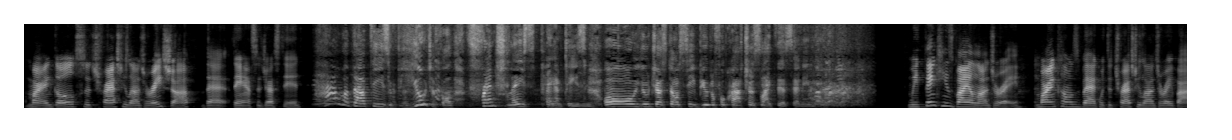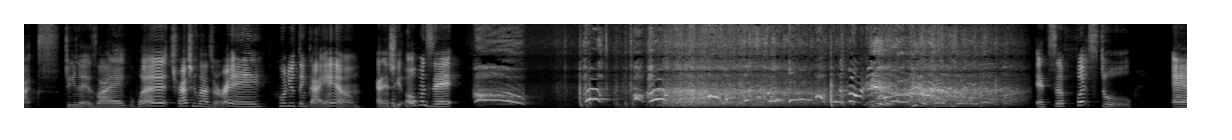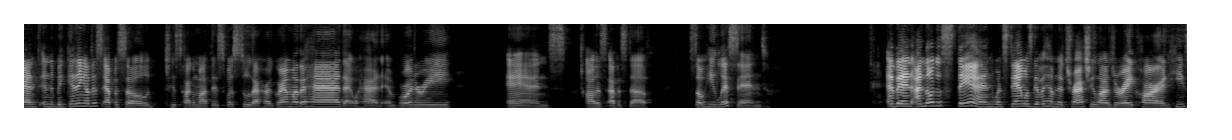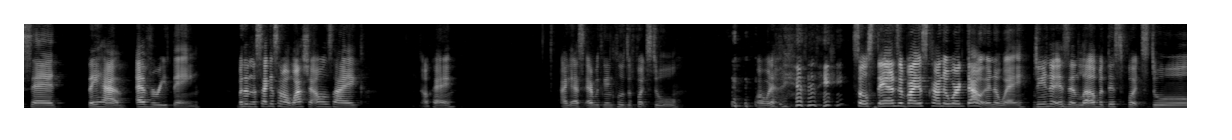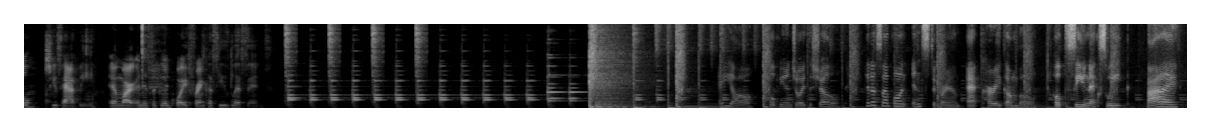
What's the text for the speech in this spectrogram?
Martin goes to the trashy lingerie shop that Dan suggested. How about these beautiful French lace panties? Oh, you just don't see beautiful crotches like this anymore. We think he's buying lingerie. Martin comes back with the trashy lingerie box. Gina is like, What? Trashy lingerie? Who do you think I am? And then she opens it. Yeah, yeah, now you all wrong, man. It's a footstool. And in the beginning of this episode, she's talking about this footstool that her grandmother had that had embroidery and all this other stuff. So he listened. And then I noticed Stan, when Stan was giving him the trashy lingerie card, he said they have everything. But then the second time I watched it, I was like, okay. I guess everything includes a footstool or whatever. So Stan's advice kind of worked out in a way. Gina is in love with this footstool. She's happy. And Martin is a good boyfriend because he's listened. Hope you enjoyed the show. Hit us up on Instagram at Curry Gumbo. Hope to see you next week. Bye.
